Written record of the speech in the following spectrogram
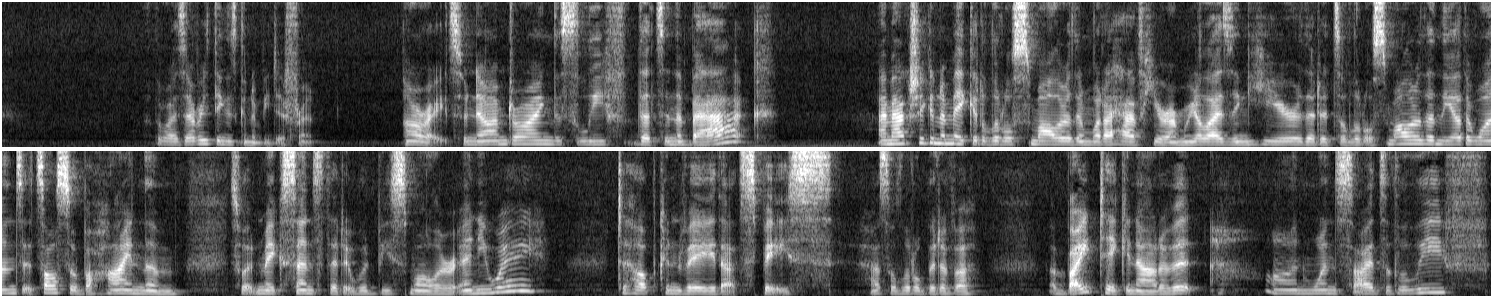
Otherwise, everything's going to be different. All right, so now I'm drawing this leaf that's in the back. I'm actually going to make it a little smaller than what I have here. I'm realizing here that it's a little smaller than the other ones. It's also behind them, so it makes sense that it would be smaller anyway to help convey that space. It has a little bit of a, a bite taken out of it on one sides of the leaf.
